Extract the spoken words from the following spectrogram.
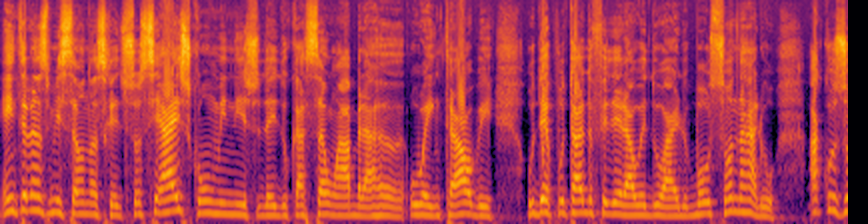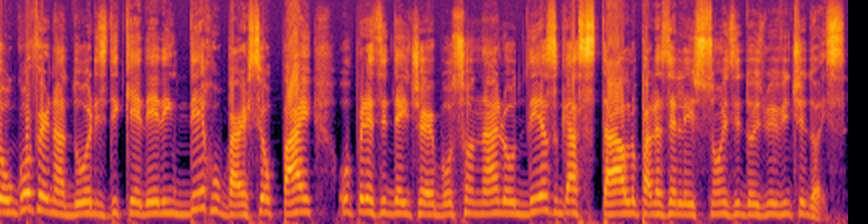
Em transmissão nas redes sociais com o ministro da Educação, Abraham Weintraub, o deputado federal Eduardo Bolsonaro acusou governadores de quererem derrubar seu pai, o presidente Jair Bolsonaro, ou desgastá-lo para as eleições de 2022.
